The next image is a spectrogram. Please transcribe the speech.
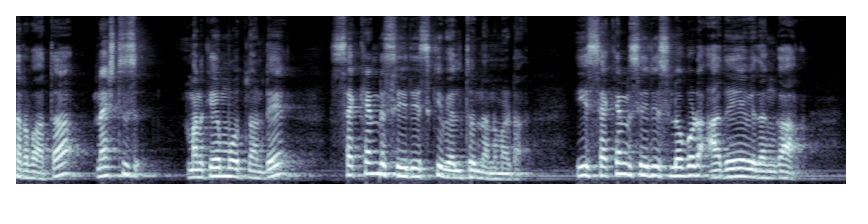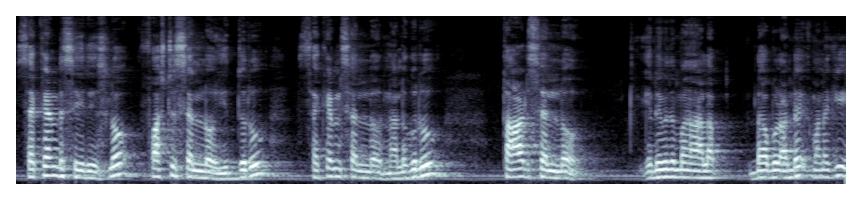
తర్వాత నెక్స్ట్ మనకేమవుతుందంటే సెకండ్ సిరీస్కి వెళ్తుంది అనమాట ఈ సెకండ్ సిరీస్లో కూడా అదే విధంగా సెకండ్ సిరీస్లో ఫస్ట్ సెల్లో ఇద్దరు సెకండ్ సెల్లో నలుగురు థర్డ్ సెల్లో ఎనిమిది అలా డబుల్ అంటే మనకి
